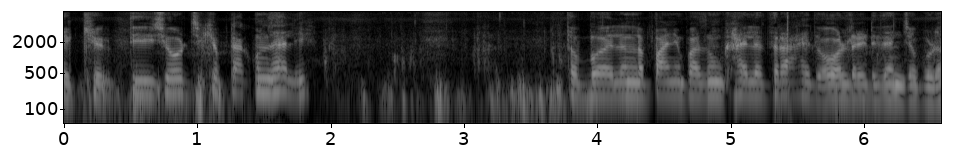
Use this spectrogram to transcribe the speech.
एक खेप ती शेवटची खेप टाकून झाली. तर बैलांना पाणी पाजून खायला तर आहेत ऑलरेडी त्यांच्या पुढं.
